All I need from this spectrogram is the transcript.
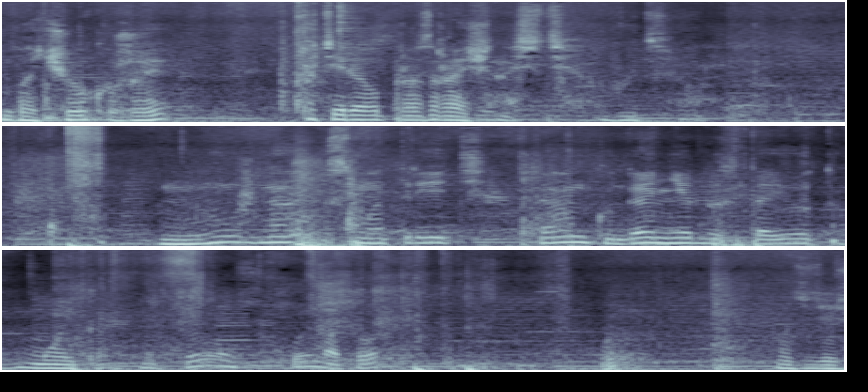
Бачок уже потерял прозрачность, выцвел. Нужно смотреть там, куда не достает мойка. И целом сухой мотор. Вот здесь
